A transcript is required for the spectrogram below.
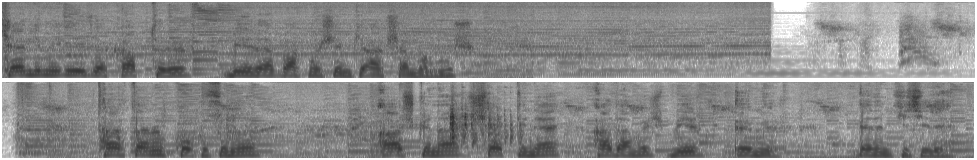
Kendimi iyice kaptırır. Bir de bakmışım ki akşam olmuş. Tahtanın kokusunu aşkına, şekline adamış bir ömür. Benimkisi de.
